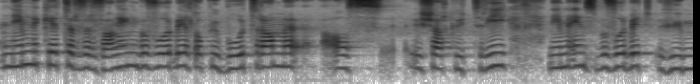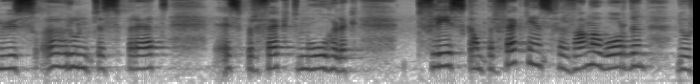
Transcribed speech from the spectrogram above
neem een keer ter vervanging bijvoorbeeld op uw boterhammen als uw charcuterie. Neem eens bijvoorbeeld humus, groentespreid. Is perfect mogelijk. Vlees kan perfect eens vervangen worden door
